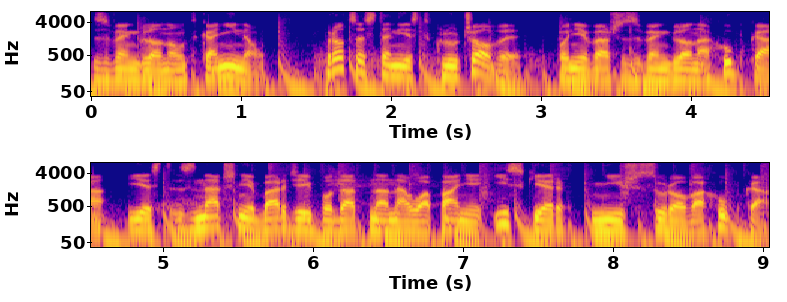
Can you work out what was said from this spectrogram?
zwęgloną tkaniną. Proces ten jest kluczowy, ponieważ zwęglona chubka jest znacznie bardziej podatna na łapanie iskier niż surowa chubka.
